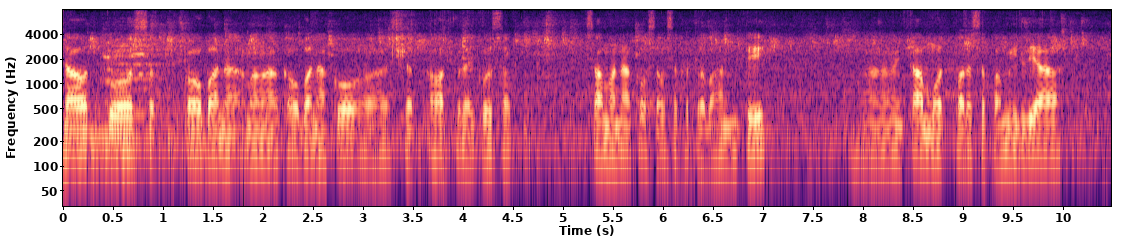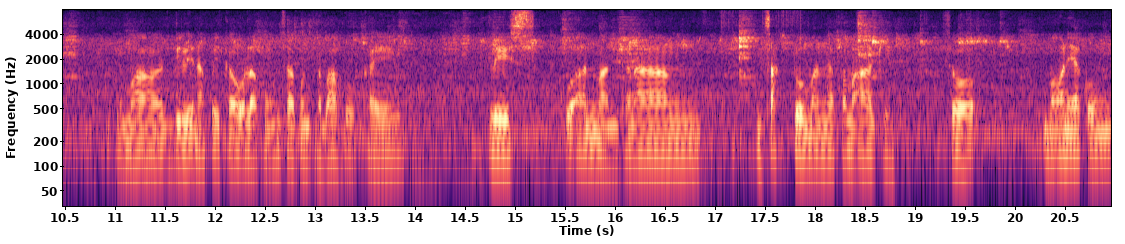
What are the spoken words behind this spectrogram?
out ko sa kauban mga kauban ako uh, shout out pala ko sa sama na ako sa usa ka trabahante. Uh, kamot para sa pamilya. Yung mga dili na ko ikaw lang kung unsa akong trabaho. Kay please kuan man kanang sakto man nga pamaagi. So mao niya akong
